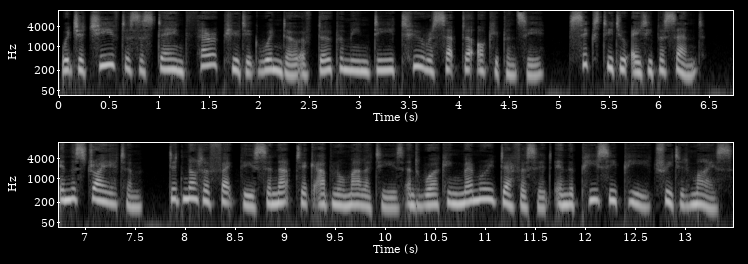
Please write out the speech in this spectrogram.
which achieved a sustained therapeutic window of dopamine D2 receptor occupancy, 60 to 80%, in the striatum, did not affect these synaptic abnormalities and working memory deficit in the PCP treated mice.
